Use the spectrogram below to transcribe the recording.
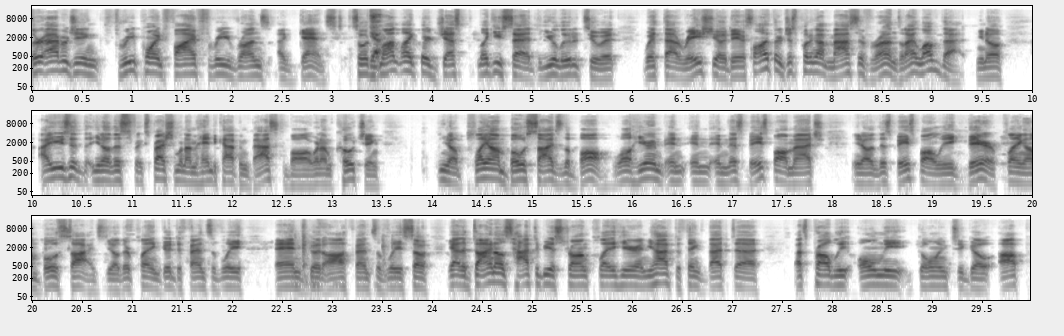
they're averaging 3.53 runs against. So it's yeah. not like they're just, like you said, you alluded to it with that ratio, Dave. It's not like they're just putting up massive runs. And I love that. You know, I use it, you know, this expression when I'm handicapping basketball or when I'm coaching, you know, play on both sides of the ball. Well, here in, in, in this baseball match, you know, this baseball league, they're playing on both sides. You know, they're playing good defensively and good offensively. So, yeah, the Dinos have to be a strong play here. And you have to think that uh, that's probably only going to go up.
